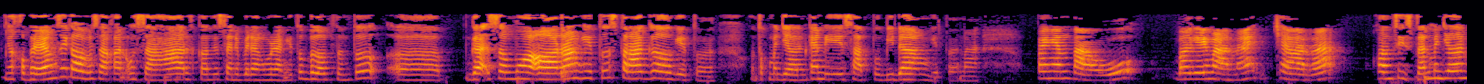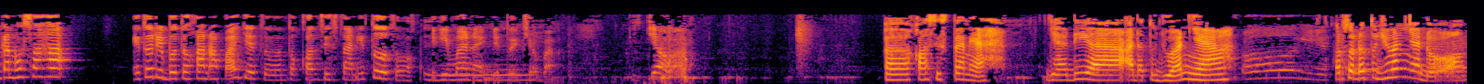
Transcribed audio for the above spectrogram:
Ya kebayang sih kalau misalkan usaha harus konsisten di bidang-bidang itu belum tentu eh, nggak semua orang itu struggle gitu untuk menjalankan di satu bidang gitu. Nah, pengen tahu bagaimana cara konsisten menjalankan usaha. Itu dibutuhkan apa aja tuh untuk konsisten itu tuh? Gimana gitu coba. Dijawab. Eh, konsisten ya. Jadi ya ada tujuannya. Oh, gitu. Harus ada tujuannya dong.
